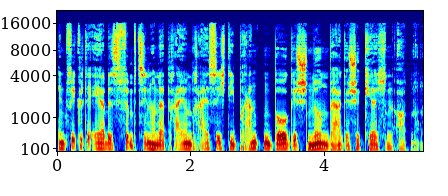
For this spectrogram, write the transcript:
entwickelte er bis 1533 die Brandenburgisch-Nürnbergische Kirchenordnung.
